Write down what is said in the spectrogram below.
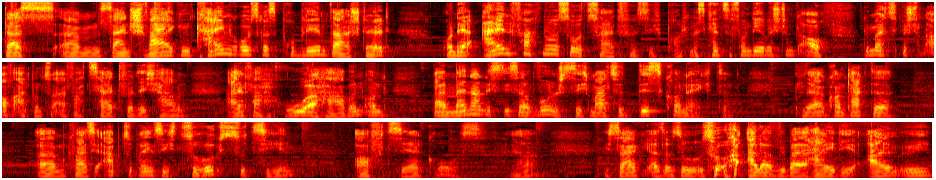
dass ähm, sein Schweigen kein größeres Problem darstellt und er einfach nur so Zeit für sich braucht. Und das kennst du von dir bestimmt auch. Du möchtest bestimmt auch ab und zu einfach Zeit für dich haben, einfach Ruhe haben. Und bei Männern ist dieser Wunsch, sich mal zu disconnecten, ja, Kontakte ähm, quasi abzubrechen, sich zurückzuziehen, oft sehr groß. Ja? Ich sage also so, so aller wie bei Heidi Almöhi,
